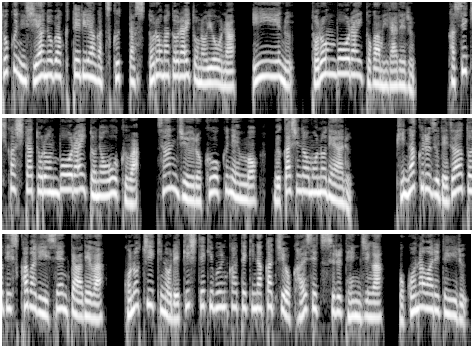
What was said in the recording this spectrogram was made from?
特にシアノバクテリアが作ったストロマトライトのような EN トロンボーライトが見られる。化石化したトロンボーライトの多くは36億年も昔のものである。ピナクルズデザートディスカバリーセンターでは、この地域の歴史的文化的な価値を解説する展示が行われている。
